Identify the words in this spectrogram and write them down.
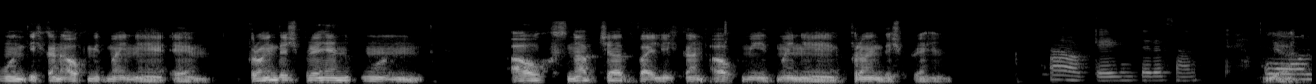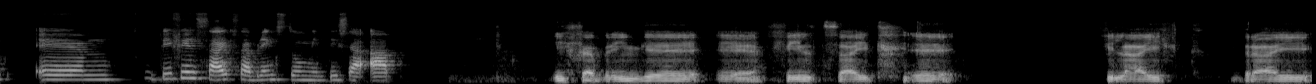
und ich kann auch mit meinen ähm, Freunden sprechen und auch Snapchat, weil ich kann auch mit meinen Freunden sprechen. Ah, okay, interessant. Ja. Und ähm, wie viel Zeit verbringst du mit dieser App? Ich verbringe äh, viel Zeit, äh, vielleicht drei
